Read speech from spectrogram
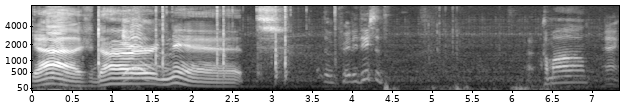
Gosh darn it. Doing pretty decent. Uh, come on, hang.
